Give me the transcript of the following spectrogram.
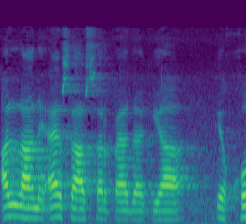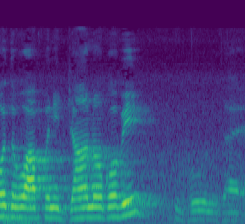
اللہ نے ایسا اثر پیدا کیا کہ خود وہ اپنی جانوں کو بھی بھول گئے۔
